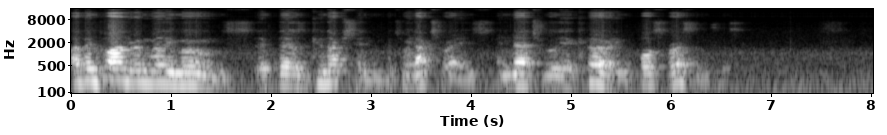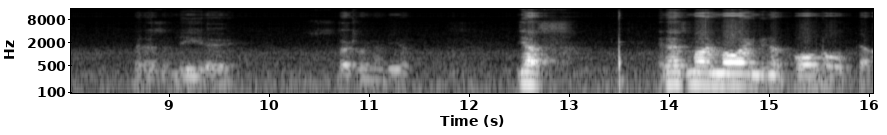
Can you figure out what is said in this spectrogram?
I've been pondering many moons if there's a connection between X-rays and naturally occurring phosphorescences. That is indeed a startling idea. Yes. It has my mind in a boggle. No.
